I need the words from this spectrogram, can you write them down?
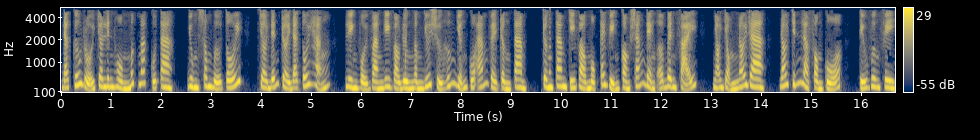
đã cứu rỗi cho linh hồn mất mát của ta, dùng xong bữa tối, chờ đến trời đã tối hẳn, liền vội vàng đi vào đường ngầm dưới sự hướng dẫn của ám về Trần Tam, Trần Tam chỉ vào một cái viện còn sáng đèn ở bên phải, nhỏ giọng nói ra, đó chính là phòng của, Tiểu Vương Phi,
